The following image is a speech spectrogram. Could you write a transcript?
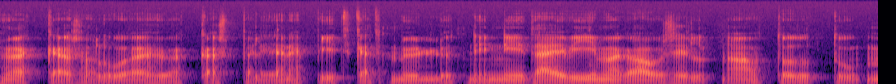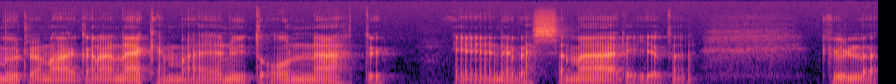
hyökkäysalue ja hyökkäyspeli ja ne pitkät myllyt, niin niitä ei viime kausilla ole totuttu myrrän aikana näkemään ja nyt on nähty enenevässä määrin, joten kyllä,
